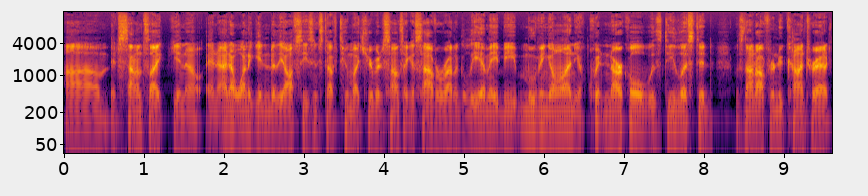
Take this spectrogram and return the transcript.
Um, it sounds like you know, and I don't want to get into the offseason stuff too much here, but it sounds like Esava Ratugolea may be moving on. You know, Quinton Narkle was delisted, was not offered a new contract.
